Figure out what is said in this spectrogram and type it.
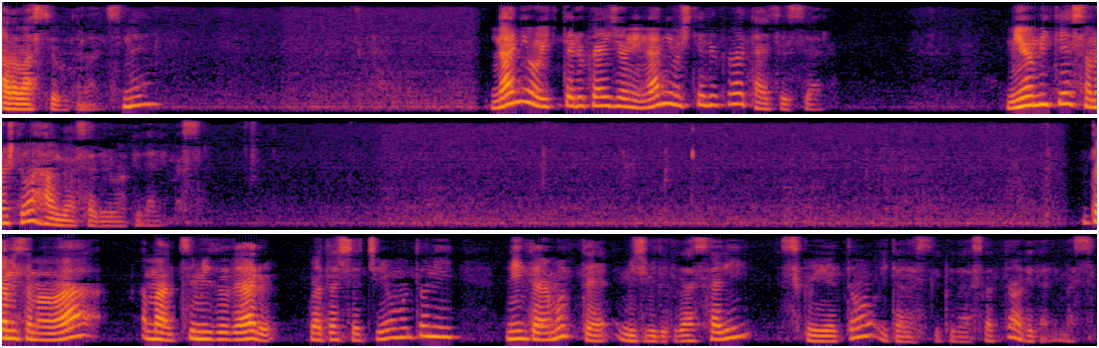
表すということなんですね。何を言ってるか以上に何をしているかが大切である。身を見てその人は判断されるわけであります。神様は、まあ、罪人である私たちを本当に忍耐を持って導いてくださり、救いへと至らせてくださったわけであります。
